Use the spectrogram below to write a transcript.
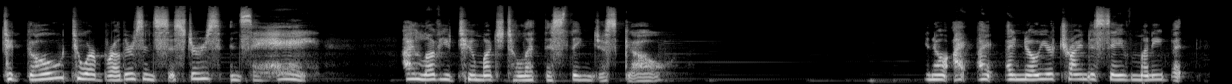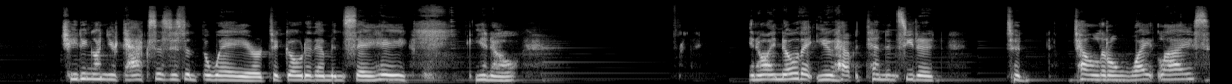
to go to our brothers and sisters and say, hey, I love you too much to let this thing just go. You know, I, I, I know you're trying to save money, but cheating on your taxes isn't the way, or to go to them and say, hey, you know, you know, I know that you have a tendency to to tell little white lies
